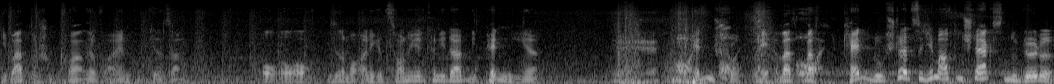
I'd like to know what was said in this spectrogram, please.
Die warten doch schon quasi auf einen. Guck dir das an. Oh, oh, oh. Hier sind aber auch einige zornige Kandidaten. Die pennen hier. Die pennen schon. Ey, was, was? Ken, du stürzt dich immer auf den Stärksten, du Dödel.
